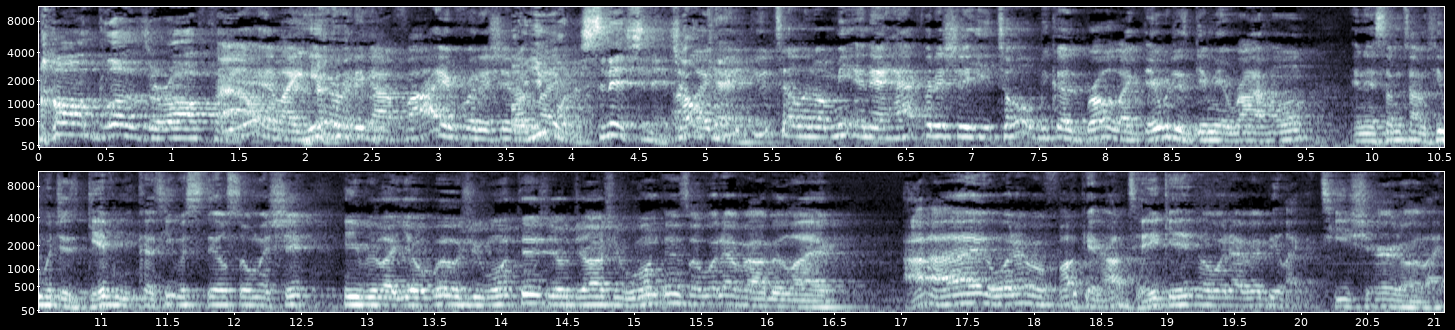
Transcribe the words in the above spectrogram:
all gloves are off, pal. Yeah, like he already got fired for this shit. oh, I'm you like, want to snitch, snitch? I'm like, okay. you, you telling on me, and then half of the shit he told because, bro, like they would just give me a ride home, and then sometimes he would just give me because he would steal so much shit. He'd be like, "Yo, Willz, you want this? Yo, Josh, you want this or whatever?" I'd be like, "Alright, whatever, fuck it, I'll take it or whatever." It'd be like a T-shirt or like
